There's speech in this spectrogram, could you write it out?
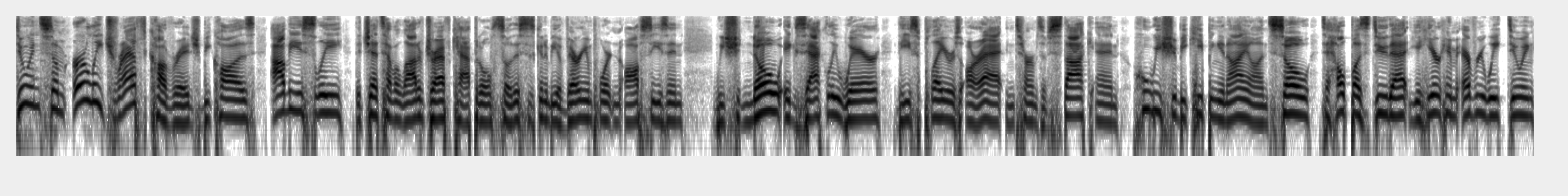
doing some early draft coverage because obviously the Jets have a lot of draft capital. So this is going to be a very important offseason. We should know exactly where these players are at in terms of stock and who we should be keeping an eye on. So, to help us do that, you hear him every week doing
